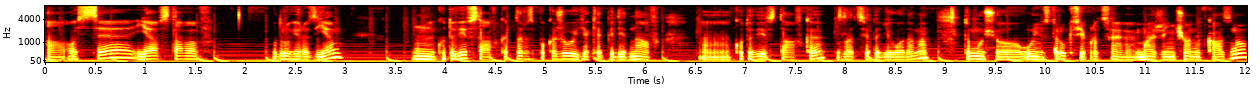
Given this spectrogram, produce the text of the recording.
А ось це я вставив у другий роз'єм кутові вставки. Зараз покажу, як я під'єднав е, кутові вставки з led світодіодами, тому що у інструкції про це майже нічого не вказано.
